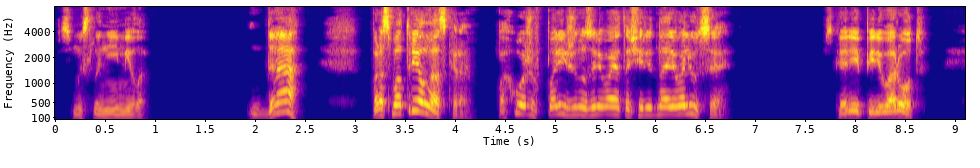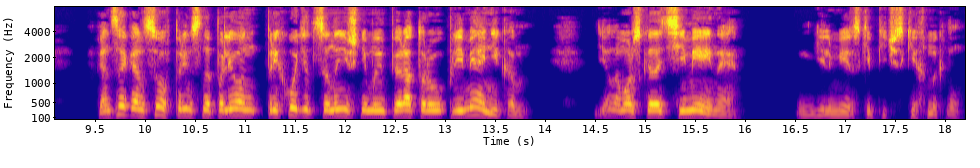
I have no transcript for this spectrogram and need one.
смысла не имело. Да, просмотрел наскоро. Похоже, в Париже назревает очередная революция. Скорее, переворот. В конце концов, принц Наполеон приходится нынешнему императору племянником. Дело, можно сказать, семейное. Гельмир скептически хмыкнул.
